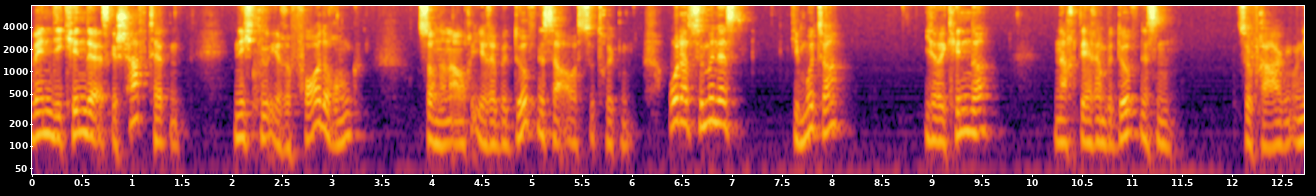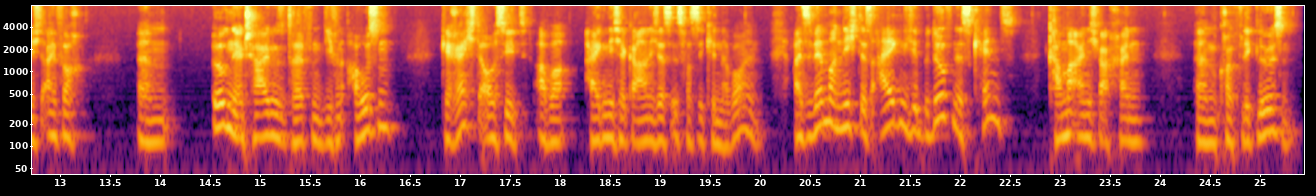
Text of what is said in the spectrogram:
Wenn die Kinder es geschafft hätten, nicht nur ihre Forderung, sondern auch ihre Bedürfnisse auszudrücken. Oder zumindest die Mutter, ihre Kinder nach deren Bedürfnissen zu fragen und nicht einfach ähm, irgendeine Entscheidung zu treffen, die von außen gerecht aussieht, aber eigentlich ja gar nicht das ist, was die Kinder wollen. Also wenn man nicht das eigentliche Bedürfnis kennt, kann man eigentlich gar keinen ähm, Konflikt lösen.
